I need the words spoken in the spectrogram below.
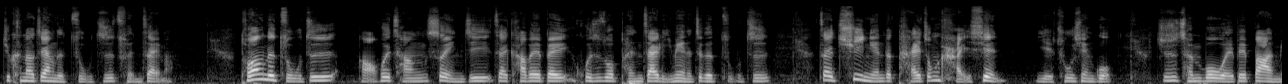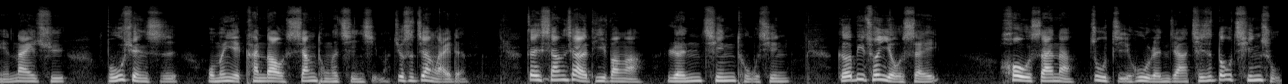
就看到这样的组织存在嘛。同样的组织，好，会藏摄影机在咖啡杯或是说盆栽里面的这个组织，在去年的台中海线也出现过，就是陈柏伟被罢免那一区补选时，我们也看到相同的情形嘛，就是这样来的。在乡下的地方啊，人亲土亲，隔壁村有谁，后山呐、啊、住几户人家，其实都清楚。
